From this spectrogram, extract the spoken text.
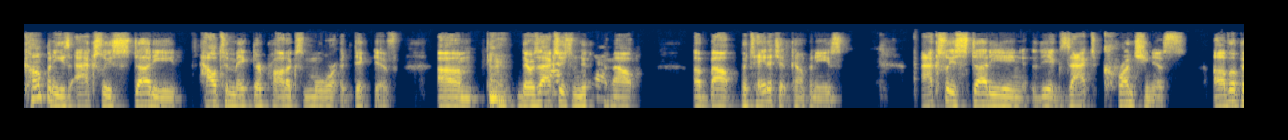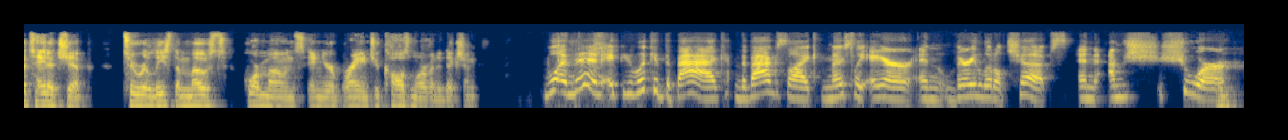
companies actually study how to make their products more addictive. Um, there was actually some news come out about potato chip companies actually studying the exact crunchiness of a potato chip to release the most hormones in your brain to cause more of an addiction. Well, and then if you look at the bag, the bag's like mostly air and very little chips. And I'm sh- sure mm.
